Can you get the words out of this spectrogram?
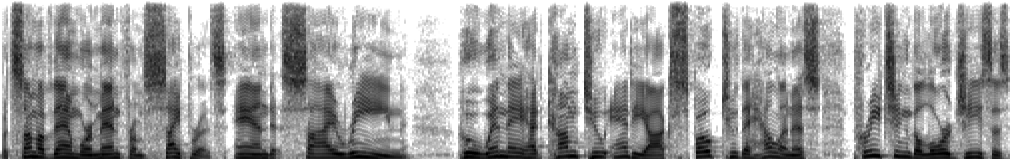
But some of them were men from Cyprus and Cyrene, who, when they had come to Antioch, spoke to the Hellenists, preaching the Lord Jesus.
